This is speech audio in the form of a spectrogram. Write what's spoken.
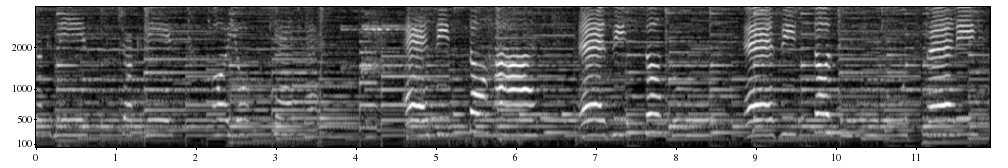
csak nézd, csak nézd a jobb az út felénk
